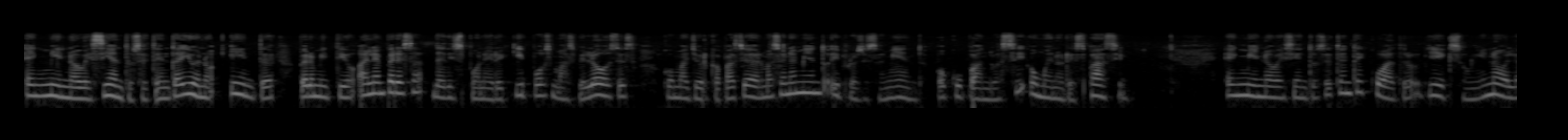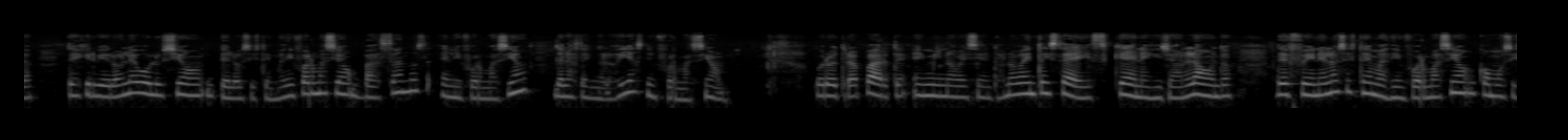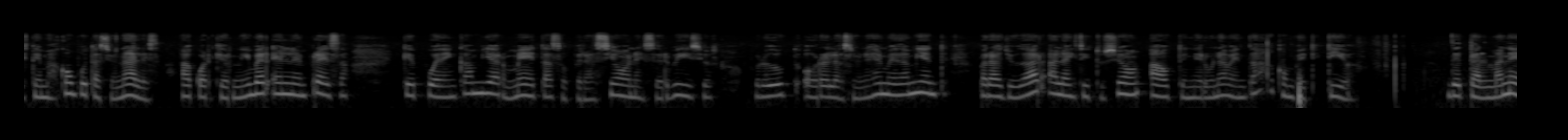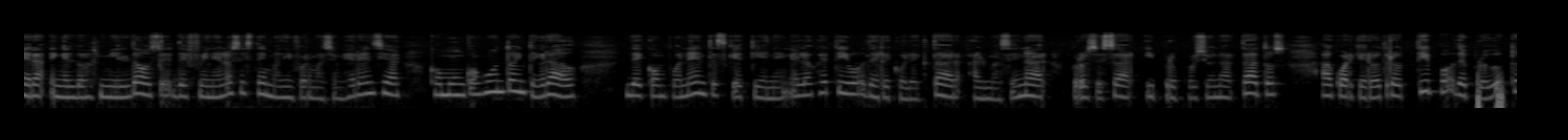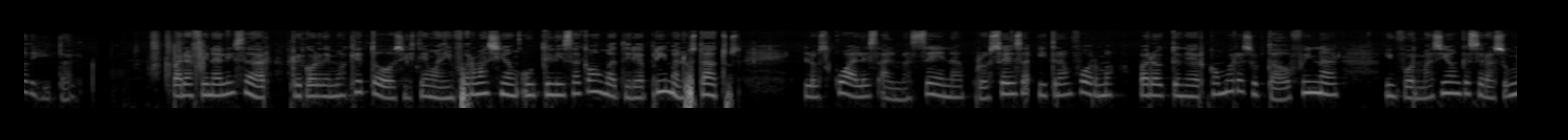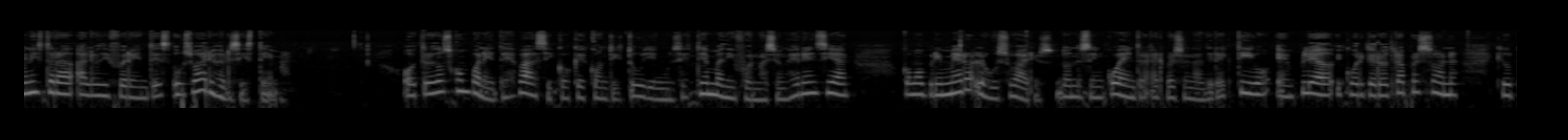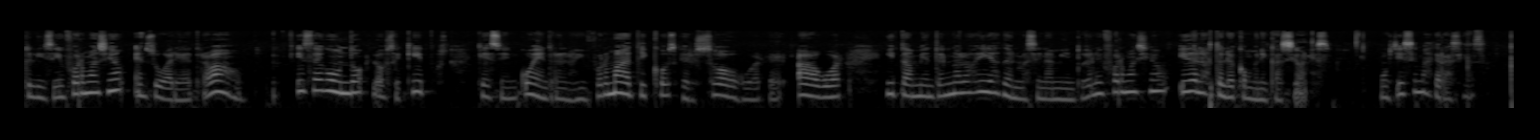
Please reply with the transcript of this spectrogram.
en 1971, Intel permitió a la empresa de disponer equipos más veloces, con mayor capacidad de almacenamiento y procesamiento, ocupando así un menor espacio. En 1974, Gibson y Nolan describieron la evolución de los sistemas de información basándose en la información de las tecnologías de información. Por otra parte, en 1996, Kenneth y John London definen los sistemas de información como sistemas computacionales a cualquier nivel en la empresa que pueden cambiar metas, operaciones, servicios, productos o relaciones del medio ambiente para ayudar a la institución a obtener una ventaja competitiva. De tal manera, en el 2012 definen los sistemas de información gerencial como un conjunto integrado de componentes que tienen el objetivo de recolectar, almacenar, procesar y proporcionar datos a cualquier otro tipo de producto digital. Para finalizar, recordemos que todo sistema de información utiliza como materia prima los datos, los cuales almacena, procesa y transforma para obtener como resultado final información que será suministrada a los diferentes usuarios del sistema. Otros dos componentes básicos que constituyen un sistema de información gerencial, como primero los usuarios, donde se encuentra el personal directivo, empleado y cualquier otra persona que utilice información en su área de trabajo. Y segundo, los equipos, que se encuentran los informáticos, el software, el hardware y también tecnologías de almacenamiento de la información y de las telecomunicaciones. Muchísimas gracias.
